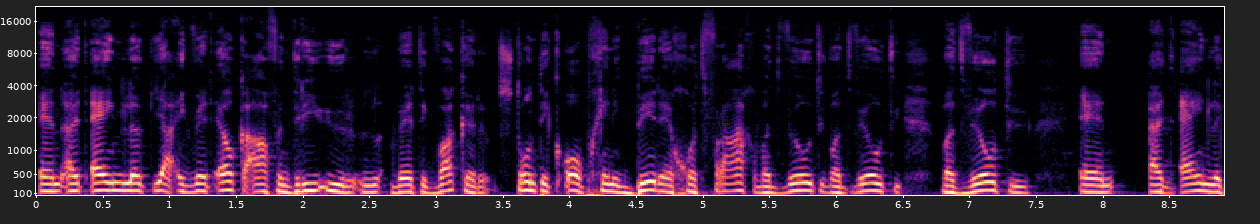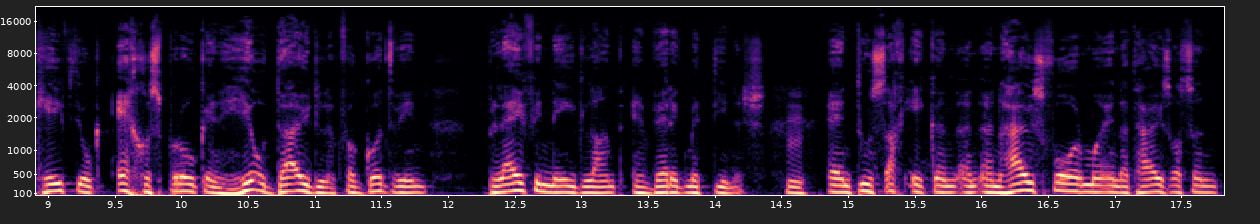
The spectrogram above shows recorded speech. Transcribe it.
En uiteindelijk, ja, ik werd elke avond drie uur werd ik wakker. Stond ik op, ging ik bidden en God vragen: wat wilt u, wat wilt u, wat wilt u? En uiteindelijk heeft hij ook echt gesproken en heel duidelijk van Godwin blijf in Nederland en werk met tieners. Hm. En toen zag ik een, een, een, huis vormen en dat huis was een...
